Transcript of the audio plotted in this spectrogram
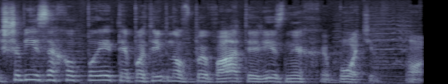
І щоб її захопити, потрібно вбивати різних ботів. О,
